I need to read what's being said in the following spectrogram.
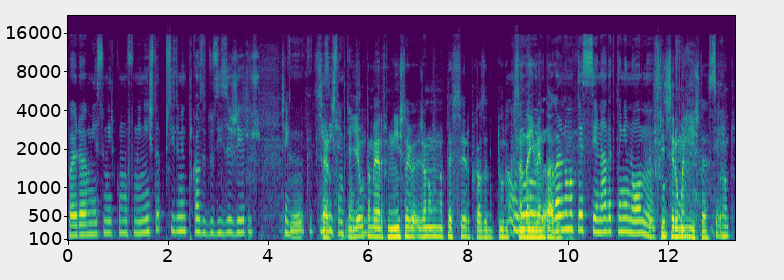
para me assumir como feminista, precisamente por causa dos exageros Sim. que, que- que Certo. existem. Portanto, e eu também era feminista, já não me apetece ser por causa de tudo que não, se anda a inventar. Agora não me apetece ser nada que tenha nome. Eu prefiro porque- ser humanista. Sim. Pronto,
